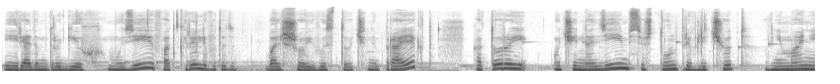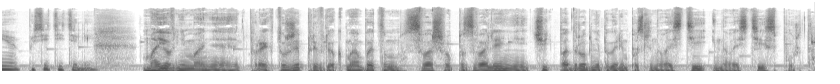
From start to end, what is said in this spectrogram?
и рядом других музеев открыли вот этот большой выставочный проект, который очень надеемся, что он привлечет внимание посетителей. Мое внимание этот проект уже привлек. Мы об этом, с вашего позволения, чуть подробнее поговорим после новостей и новостей спорта.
